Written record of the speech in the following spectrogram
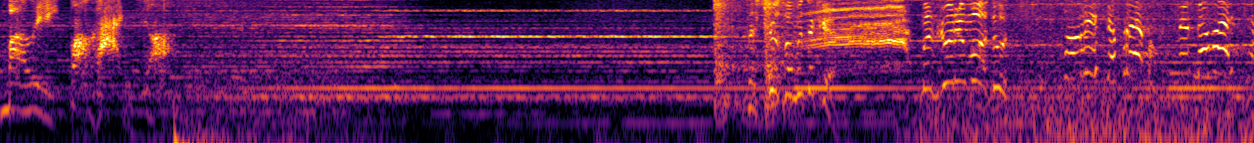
малий поганцю. Та що з вами таке? Ми згоремо тут! Борися, Премо! Не здавайся!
